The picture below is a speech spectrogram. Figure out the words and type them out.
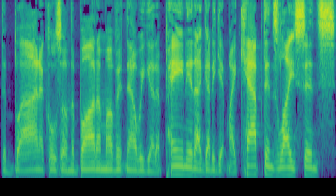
the barnacles on the bottom of it. Now we got to paint it. I got to get my captain's license.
